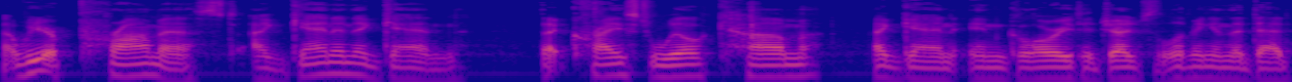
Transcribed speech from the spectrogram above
That we are promised again and again that Christ will come again in glory to judge the living and the dead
